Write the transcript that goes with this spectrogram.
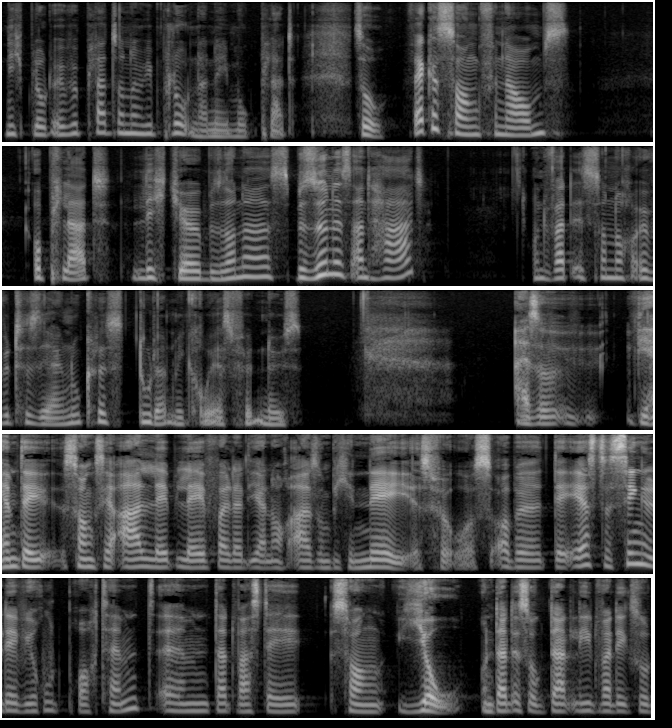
nicht bloß öwe platt, sondern wir broten dann eben auch platt. So, welcher Song für Naums, platt, liegt ja besonders, besonders an hart? Und was ist dann noch öwe zu sagen? Nu kriegst du das Mikro erst für den Nös. Also, wir haben die Songs ja alle leib, leib, weil das ja noch so ein bisschen näh ist für uns. Aber der erste Single, der wir gut braucht haben, ähm, das war der Song Yo. Und das ist auch das Lied, was ich so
